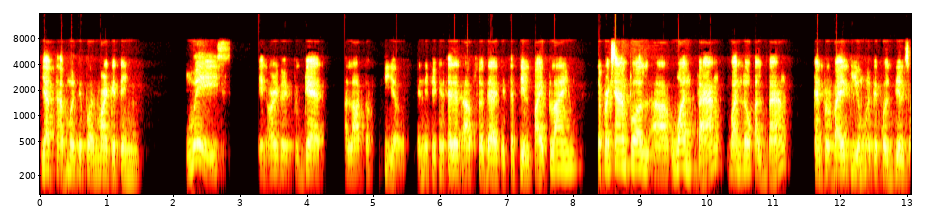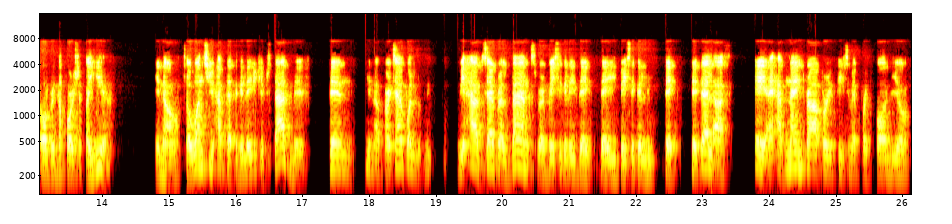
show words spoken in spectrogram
you have to have multiple marketing ways in order to get a lot of deals. And if you can set it up so that it's a deal pipeline. So for example, uh, one bank, one local bank can provide you multiple deals over the course of a year. You know, so once you have that relationship established, then you know for example we have several banks where basically they they basically they, they tell us hey i have nine properties in my portfolio.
